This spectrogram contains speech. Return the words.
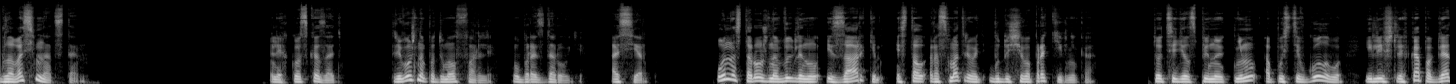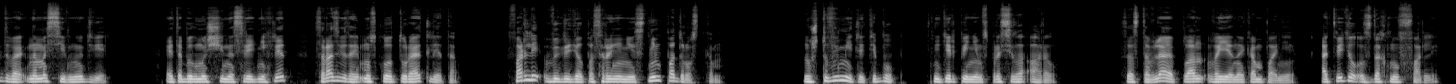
Глава 17. Легко сказать. Тревожно подумал Фарли, убрать с дороги. А серп? Он осторожно выглянул из-за арки и стал рассматривать будущего противника. Тот сидел спиной к нему, опустив голову и лишь слегка поглядывая на массивную дверь. Это был мужчина средних лет с развитой мускулатурой атлета. Фарли выглядел по сравнению с ним подростком. «Ну что вы медлите, Боб?» – с нетерпением спросила Арл. «Составляю план военной кампании», – ответил, вздохнув Фарли.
